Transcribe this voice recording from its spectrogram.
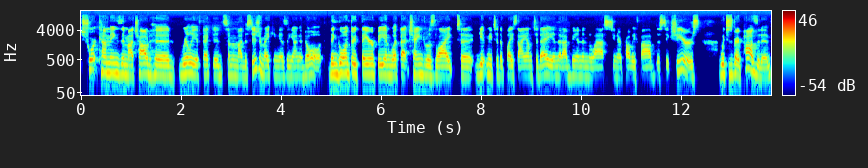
shortcomings in my childhood really affected some of my decision making as a young adult. Then going through therapy and what that change was like to get me to the place I am today and that I've been in the last, you know, probably five to six years, which is very positive.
